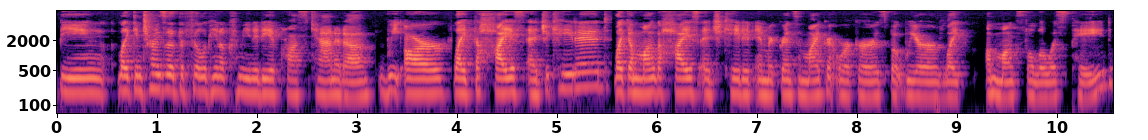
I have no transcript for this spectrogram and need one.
being like in terms of the Filipino community across Canada, we are like the highest educated, like among the highest educated immigrants and migrant workers, but we are like amongst the lowest paid.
